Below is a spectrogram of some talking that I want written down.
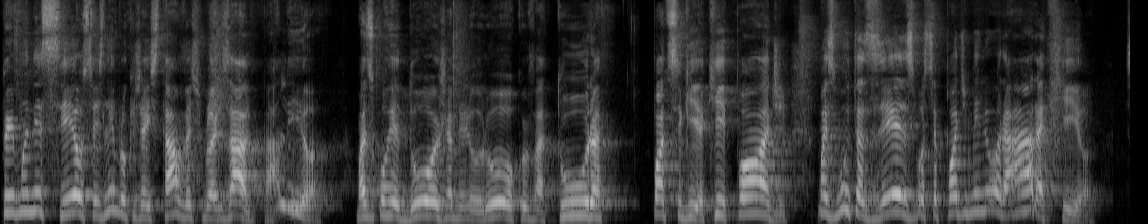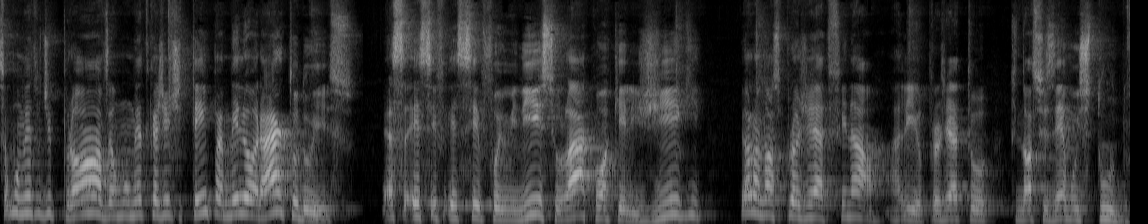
permaneceu, vocês lembram que já estava vestibularizado? Tá ali, ó. Mas o corredor já melhorou, curvatura. Pode seguir aqui? Pode. Mas muitas vezes você pode melhorar aqui, ó. Esse é um momento de prova, é um momento que a gente tem para melhorar tudo isso. Essa, esse, esse foi o início lá com aquele gig, olha o nosso projeto final, ali, o projeto que nós fizemos, o estudo.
